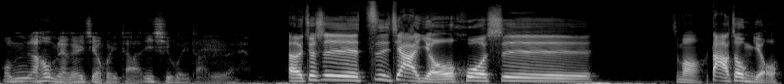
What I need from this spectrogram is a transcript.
我们然后我们两个一起回答，一起回答，对不对？呃，就是自驾游，或是。什么大众油？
